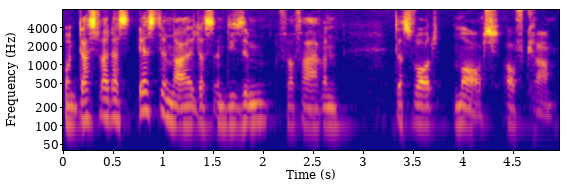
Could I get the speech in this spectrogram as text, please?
Und das war das erste Mal, dass in diesem Verfahren das Wort Mord aufkam.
